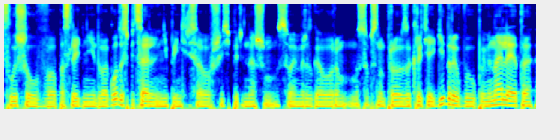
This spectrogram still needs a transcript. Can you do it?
слышал в последние два года, специально не поинтересовавшись перед нашим с вами разговором, собственно, про закрытие гидры, вы упоминали это,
